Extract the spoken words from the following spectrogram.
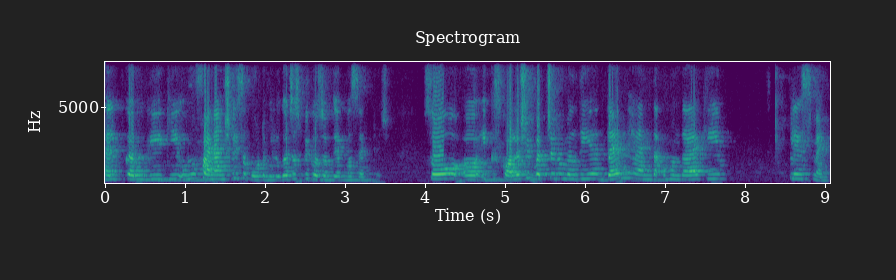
ਹੈਲਪ ਕਰੂਗੀ ਕਿ ਉਹਨੂੰ ਫਾਈਨੈਂਸ਼ੀਅਲੀ ਸਪੋਰਟ ਮਿਲੂਗਾ just because of their percentage so ਇੱਕ ਸਕਾਲਰਸ਼ਿਪ ਬੱਚੇ ਨੂੰ ਮਿਲਦੀ ਹੈ ਦੈਨ ਹੁੰਦਾ ਹੈ ਕਿ ਪਲੇਸਮੈਂਟ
